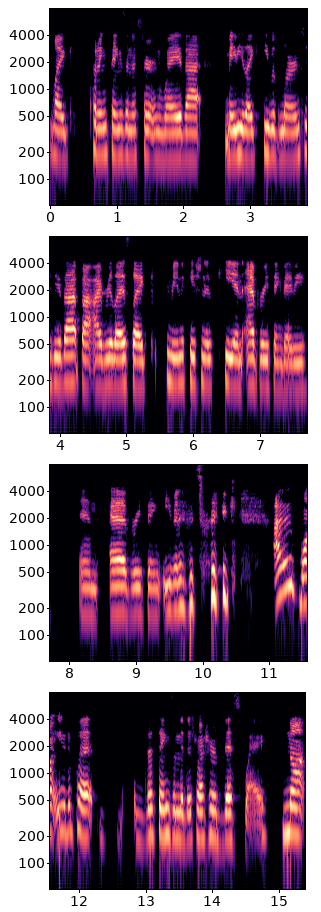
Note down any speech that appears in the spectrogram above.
like putting things in a certain way that maybe like he would learn to do that, but I realized like communication is key in everything, baby. In everything, even if it's like I want you to put the things in the dishwasher this way, not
